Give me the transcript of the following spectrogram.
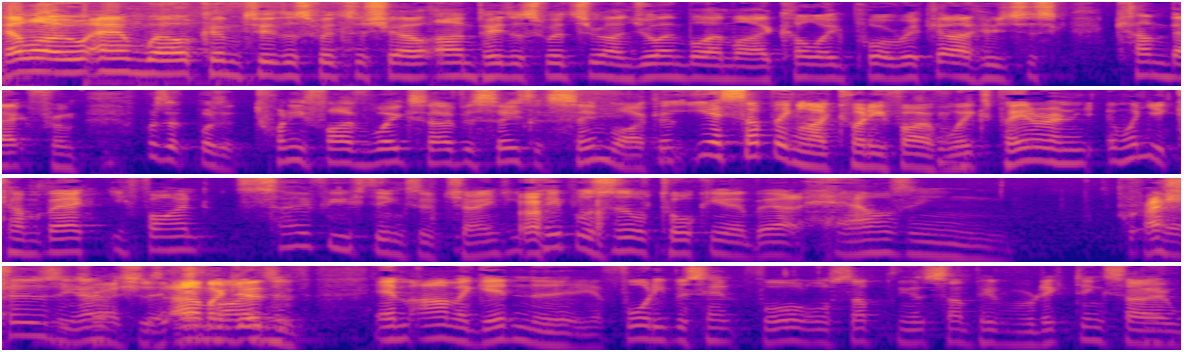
Hello and welcome to the Switzer Show. I'm Peter Switzer. I'm joined by my colleague Paul Rickard, who's just come back from was it was it 25 weeks overseas? It seemed like it. Yes, something like 25 weeks, Peter. And when you come back, you find so few things have changed. People are still talking about housing crashes, you know, crashes. Armageddon. Of, um, Armageddon, a forty percent fall or something that some people are predicting. So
